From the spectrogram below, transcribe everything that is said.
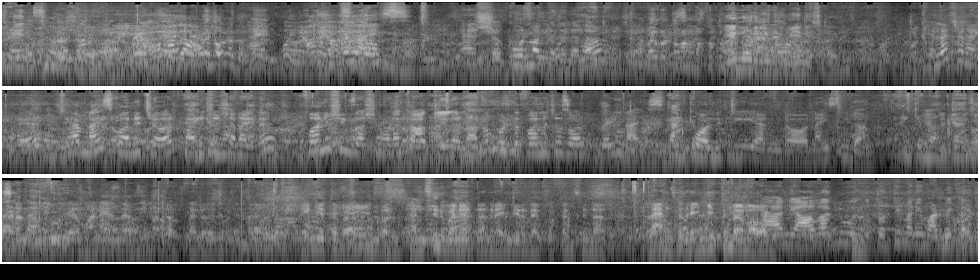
ಫ್ರೆಂಡ್ಸ್ ಆ್ಯಂಡ್ ಕೂರ್ಮಂಗ್ಲದಲ್ಲೆಲ್ಲ. ಏನು ನೋಡಿದ್ರಿ ಮೇಡಮ್ ಏನು ಇಷ್ಟ? ಆಯ್ತು ಎಲ್ಲ ಚೆನ್ನಾಗಿದೆ. You have nice furniture furniture ಚೆನ್ನಾಗಿದೆ. ಫರ್ನಿಶಿಂಗ್ಸ್ ಅಷ್ಟು ನೋಡಕ್ ಆಗಲಿಲ್ಲ ನಾನು but the furnitures all very nice quality and nicely done ನಿಮ್ಗೆ ಮನೆ ಅಂದ್ರೆ ಒಂದು ಕಲ್ಪನೆಗಳು ಇರುತ್ತೆ ಅಂತ ಹೆಂಗಿತ್ತು ಮೇಡಮ್ ನಿಮ್ಗೊಂದು ಮನೆ ಅಂತಂದ್ರೆ ಹೆಂಗಿರ್ಬೇಕು? ಕನಸಿನ ಪ್ಲಾನ್ಸ್ ಅಂದ್ರೆ ಹೆಂಗಿತ್ತು ಮ್ಯಾಮ್ ನಾನು ಯಾವಾಗಲೂ ಒಂದು ತೊಟ್ಟಿ ಮನೆ ಮಾಡ್ಬೇಕಂತ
